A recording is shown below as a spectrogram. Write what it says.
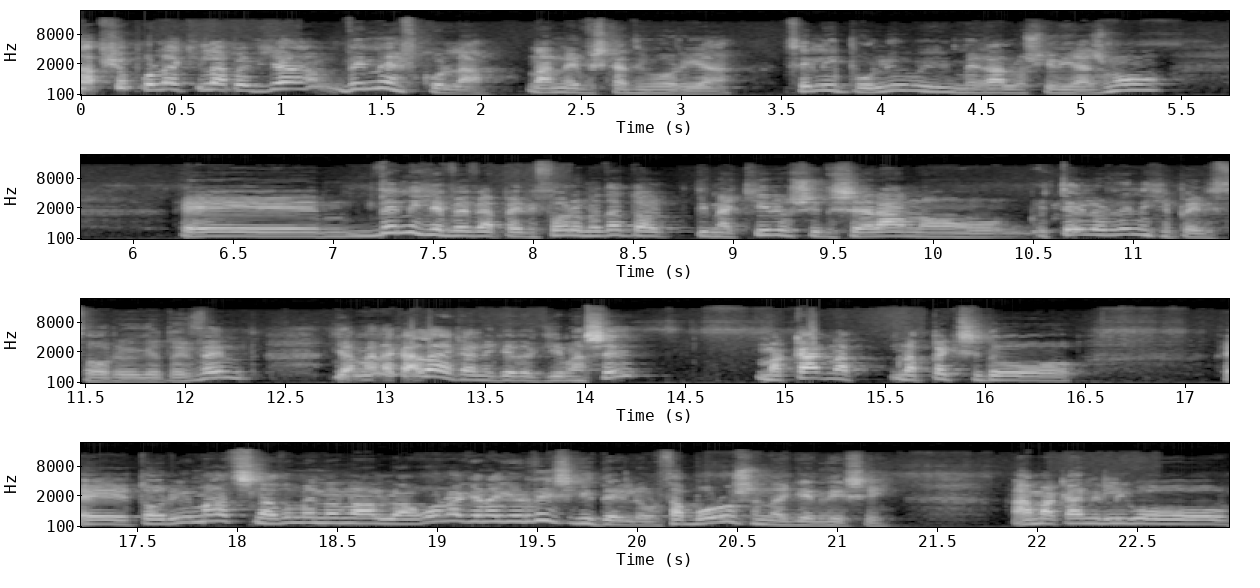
τα πιο πολλά κιλά παιδιά δεν είναι εύκολα να ανέβεις κατηγορία. Θέλει πολύ μεγάλο σχεδιασμό. Ε, δεν είχε βέβαια περιθώριο μετά το, την ακύρωση της Εράνο. Η Taylor δεν είχε περιθώριο για το event. Για μένα καλά έκανε και δοκίμασε. Μακάρι να, να παίξει το, ε, το rematch, να δούμε έναν άλλο αγώνα και να κερδίσει και η Taylor. Θα μπορούσε να κερδίσει. Άμα κάνει λίγο,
